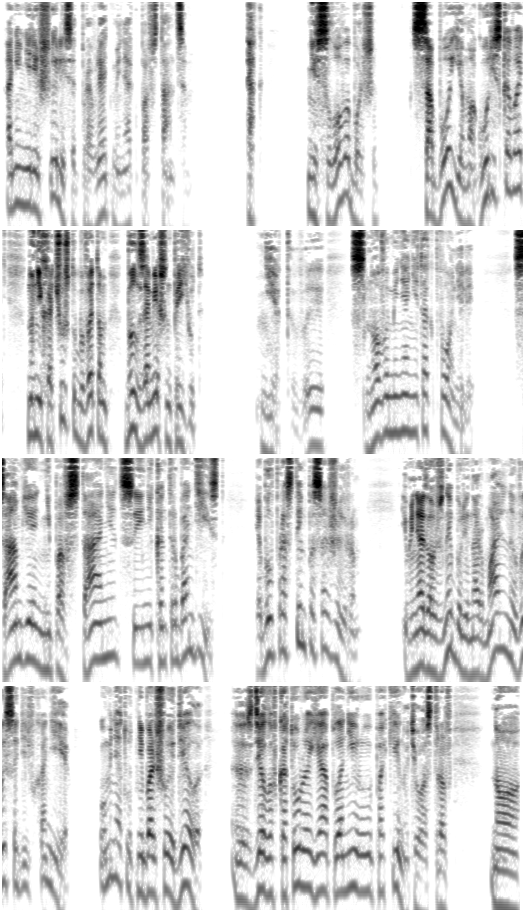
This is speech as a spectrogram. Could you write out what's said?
они не решились отправлять меня к повстанцам. Так, ни слова больше. С собой я могу рисковать, но не хочу, чтобы в этом был замешан приют. Нет, вы снова меня не так поняли. Сам я не повстанец и не контрабандист. Я был простым пассажиром, и меня должны были нормально высадить в Ханье. У меня тут небольшое дело, э, сделав которое я планирую покинуть остров, но,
